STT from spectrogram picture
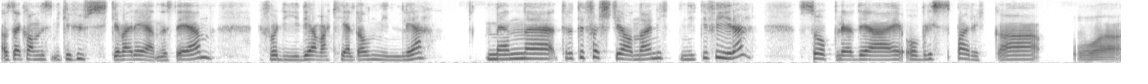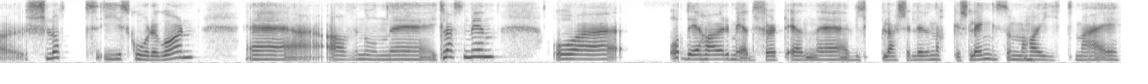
altså Jeg kan liksom ikke huske hver eneste en, fordi de har vært helt alminnelige. Men 31. januar 1994 så opplevde jeg å bli sparka og slått i skolegården eh, av noen i klassen min. Og og det har medført en eh, whiplash eller en nakkesleng som mm. har gitt meg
